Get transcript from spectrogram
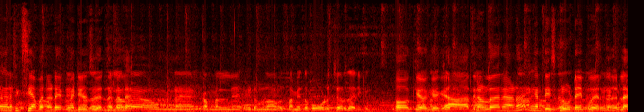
അങ്ങനെ ഫിക്സ് ചെയ്യാൻ പറ്റുന്ന ടൈപ്പ് മെറ്റീരിയൽസ് വരുന്നുണ്ട് പിന്നെ കമ്മലിന് ഇടുന്ന സമയത്ത് ഹോൾ ചെറുതായിരിക്കും. ഓക്കെ ഓക്കെ ഓക്കെ. അതിനുള്ളതിനാണ് ഇങ്ങനത്തെ സ്ക്രൂ ടൈപ്പ് വരുന്നത് അല്ലേ?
